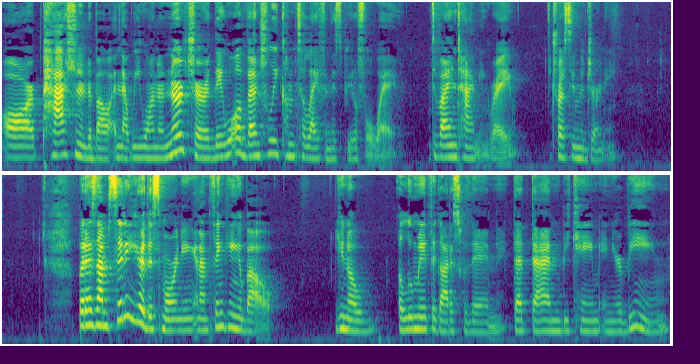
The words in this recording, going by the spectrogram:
are passionate about and that we want to nurture, they will eventually come to life in this beautiful way. Divine timing, right? Trusting the journey. But as I'm sitting here this morning and I'm thinking about, you know, illuminate the goddess within that then became in your being,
